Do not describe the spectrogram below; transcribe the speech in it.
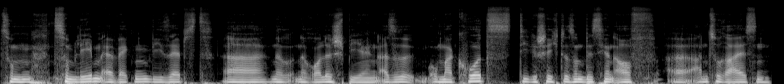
zum, zum Leben erwecken, die selbst eine äh, ne, ne Rolle spielen. Also um mal kurz die Geschichte so ein bisschen auf äh, anzureißen.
